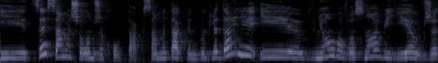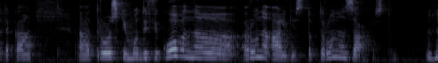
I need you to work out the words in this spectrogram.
І це саме шолом жаху. Так, саме так він виглядає, і в нього в основі є вже така трошки модифікована руна Альгіс, тобто руна захисту. Угу.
